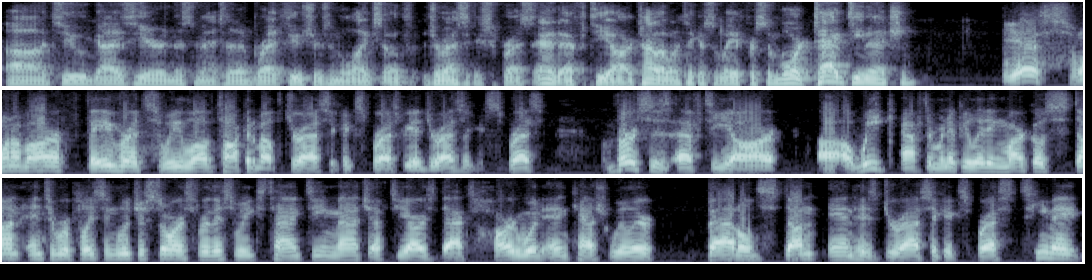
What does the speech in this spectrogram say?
uh, two guys here in this match that have bright futures in the likes of Jurassic Express and FTR. Tyler, want to take us away for some more tag team action? Yes, one of our favorites. We love talking about the Jurassic Express. We had Jurassic Express versus FTR uh, a week after manipulating Marco's stunt into replacing Luchasaurus for this week's tag team match. FTR's Dax Harwood and Cash Wheeler battled Stunt and his Jurassic Express teammate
